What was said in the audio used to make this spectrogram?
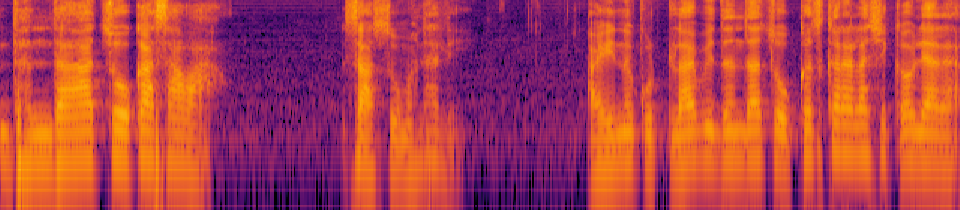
धंदा चोकासावा असावा सासू म्हणाली. आईनं कुठला बी धंदा चोकच करायला शिकवल्याला.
